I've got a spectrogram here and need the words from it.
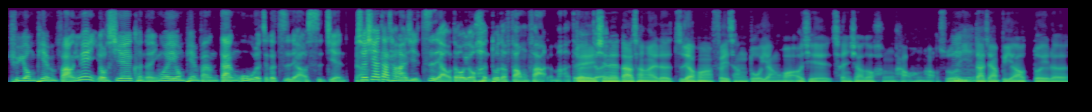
去用偏方，因为有些可能因为用偏方耽误。的这个治疗时间，所以现在大肠癌其实治疗都有很多的方法了嘛？对，现在大肠癌的治疗方法非常多样化，而且成效都很好很好，所以大家不要对了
